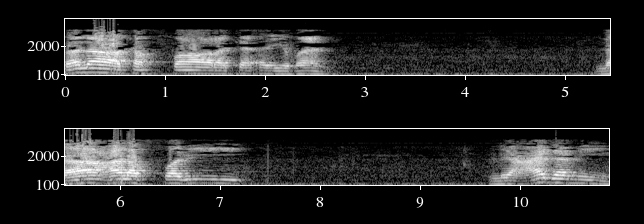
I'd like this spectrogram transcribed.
فلا كفارة أيضا. لا على الصليب. لعدم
